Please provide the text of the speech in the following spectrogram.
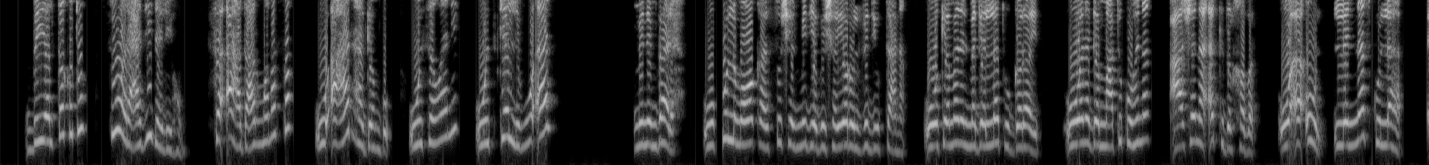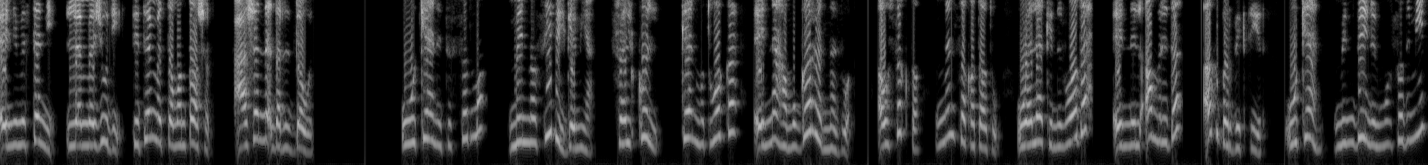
بيلتقطوا صور عديدة ليهم. فقعد على المنصة وقعدها جنبه. وثواني واتكلم وقال من امبارح وكل مواقع السوشيال ميديا بيشيروا الفيديو بتاعنا وكمان المجلات والجرايد. وأنا جمعتكم هنا عشان أأكد الخبر وأقول للناس كلها إني مستني لما جودي تتم ال 18 عشان نقدر نتجوز. وكانت الصدمة من نصيب الجميع فالكل كان متوقع إنها مجرد نزوة أو سقطة من سقطاته ولكن الواضح إن الأمر ده أكبر بكتير وكان من بين المنصدمين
